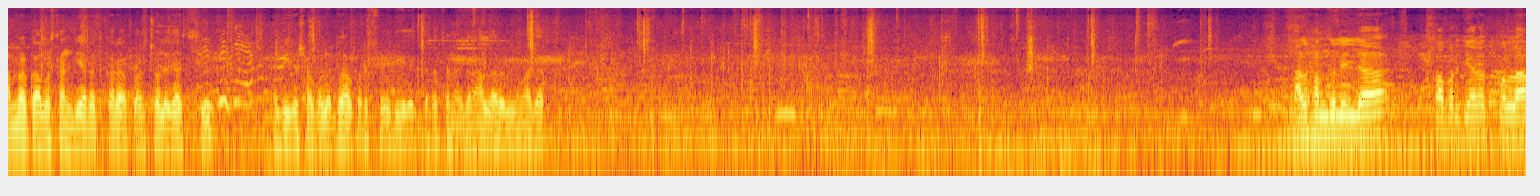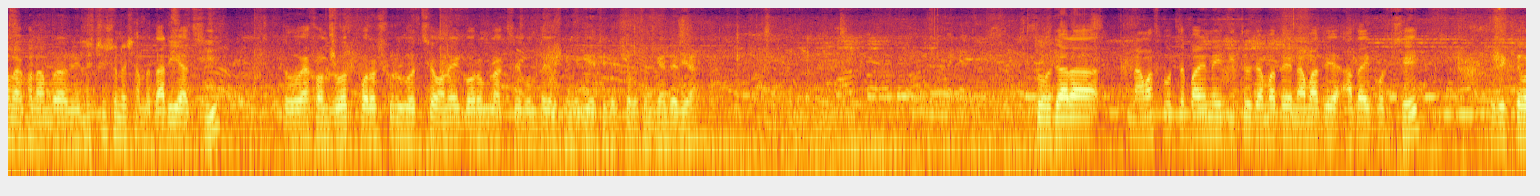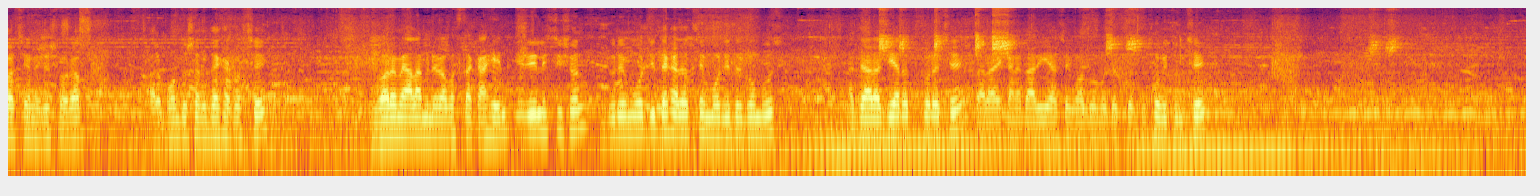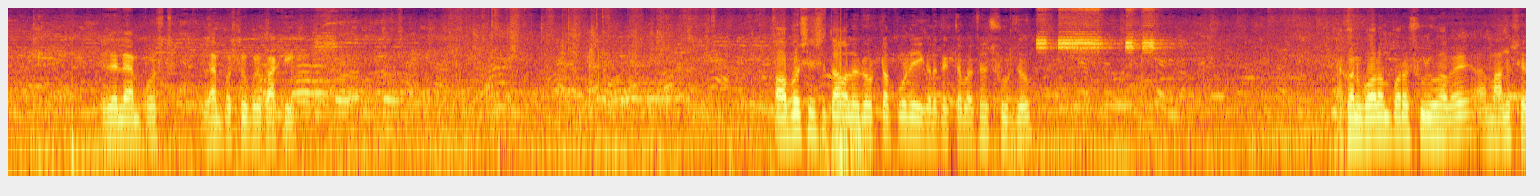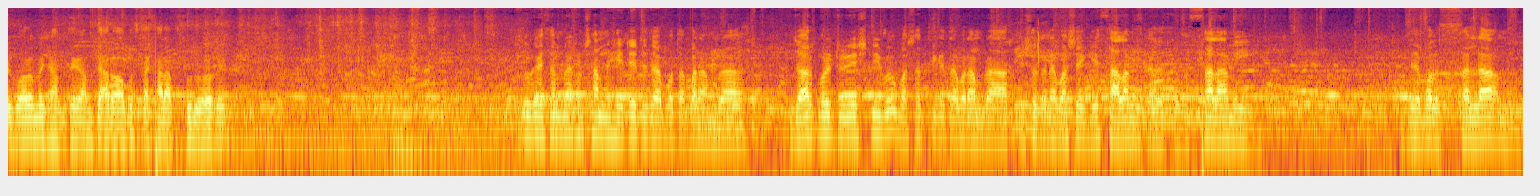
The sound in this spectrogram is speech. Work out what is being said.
আমরা কবরস্থান জিয়ারত করার পর চলে যাচ্ছি। এদিকে সকলে দোয়া করেছে, এদিকে দেখতে পাচ্ছেন একজন আল্লাহর উলি মাজার। আলহামদুলিল্লাহ কবর জিয়ারত করলাম। এখন আমরা রেল স্টেশনের সামনে দাঁড়িয়ে আছি। তো এখন রোদ পড়া শুরু হচ্ছে, অনেক গরম লাগছে বলতে গেলে ঘেমে গিয়েছি, দেখতে পাচ্ছেন গ্যান্ডারিয়া। তো যারা নামাজ পড়তে পারেনি দ্বিতীয় জামাতে নামাজে আদায় করছে, দেখতে পাচ্ছেন এই যে সৌরভ আর বন্ধুর সাথে দেখা করছে। গরমে আলামিনের অবস্থা কাহিল। রেল স্টেশন, দূরে মসজিদ দেখা যাচ্ছে, মসজিদের গম্বুজ। আর যারা জিয়ারত করেছে, তারা এখানে দাঁড়িয়ে আছে, গল্প করছে, ছবি তুলছে। এই যে ল্যাম্পপোস্ট ল্যাম্পপোস্টের উপরে পাখি। অবশেষে তাহলে রোডটা পড়েই গেল, দেখতে পাচ্ছেন সূর্য। এখন গরম পড়া শুরু হবে, আর মানুষের গরমে ঘামতে ঘামতে আরও অবস্থা খারাপ শুরু হবে। তো গাইস আমরা এখন সামনে হেঁটে হেঁটে যাব, তারপর আমরা যাওয়ার পরে একটু রেস্ট নিব, বাসার থেকে, তারপর আমরা আত্মীয় স্বজনের বাসায় গিয়ে সালামি কালেক্ট করব। সালামি। যে বলে সালামি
